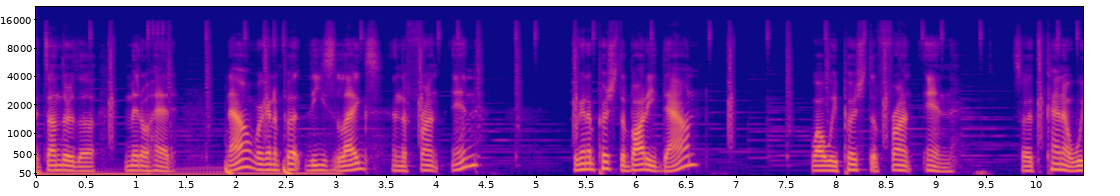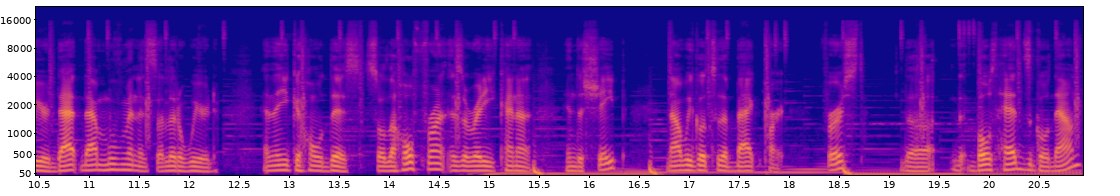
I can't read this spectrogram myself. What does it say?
It's under the middle head. Now we're gonna put these legs in the front in. We're gonna push the body down while we push the front in. So it's kind of weird. That that movement is a little weird. And then you can hold this. So the whole front is already kind of in the shape. Now we go to the back part. First, the, the both heads go down.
